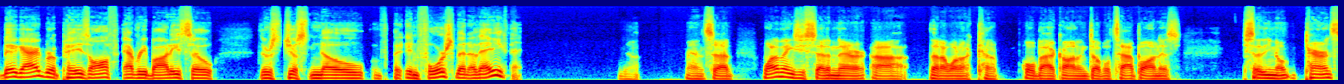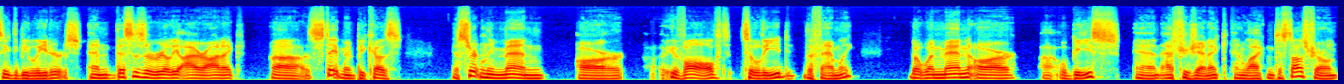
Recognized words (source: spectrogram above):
Big Agra pays off everybody. So there's just no enforcement of anything. Yeah, man sad. One of the things you said in there uh, that I want to kind of pull back on and double tap on is you said, you know, parents need to be leaders. And this is a really ironic uh, statement because certainly men are evolved to lead the family. But when men are uh, obese and estrogenic and lacking testosterone,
